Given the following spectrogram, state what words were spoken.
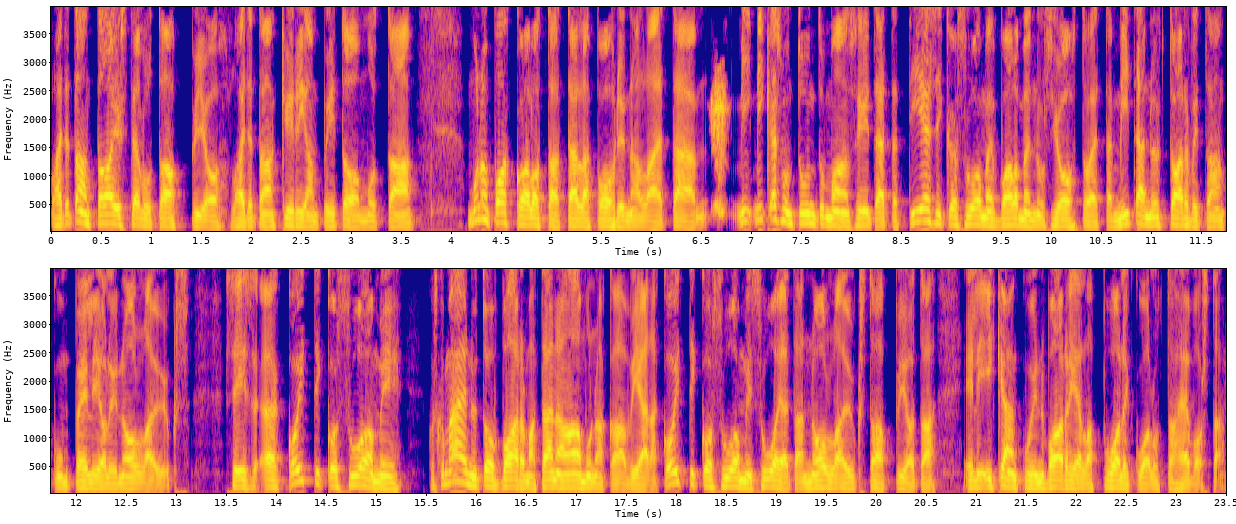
laitetaan taistelutappio, laitetaan kirjanpitoon, mutta mun on pakko aloittaa tällä pohdinnalla, että mikä sun tuntuma on siitä, että tiesikö Suomen valmennusjohto, että mitä nyt tarvitaan, kun peli oli 0-1? Siis äh, koittiko Suomi, koska mä en nyt ole varma tänä aamunakaan vielä, koittiko Suomi suojata 0-1 tappiota, eli ikään kuin varjella puolikuollutta hevosta?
